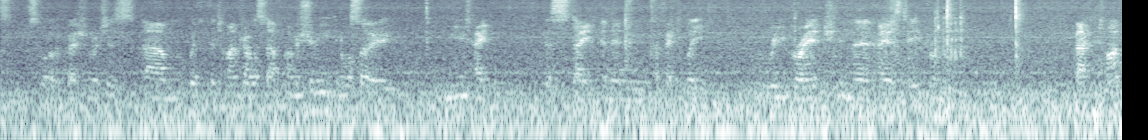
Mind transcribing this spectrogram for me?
sort of a question, which is um, with the time travel stuff. I'm assuming you can also mutate the state and then effectively rebranch in the AST from back in time.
